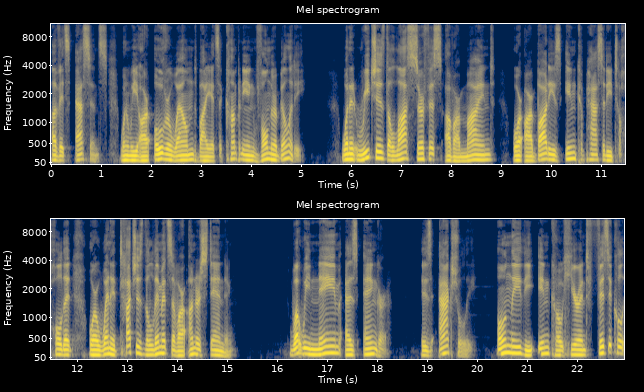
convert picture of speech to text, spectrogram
of its essence when we are overwhelmed by its accompanying vulnerability. When it reaches the lost surface of our mind or our body's incapacity to hold it, or when it touches the limits of our understanding what we name as anger is actually only the incoherent physical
